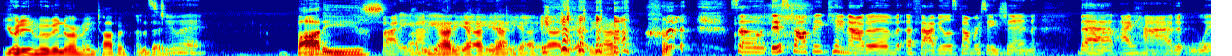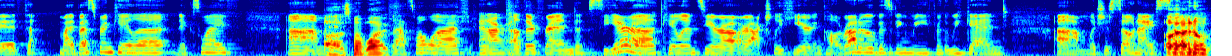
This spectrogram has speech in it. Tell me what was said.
You ready to move into our main topic for the day? Let's do it. Bodies. Body, Yada yada, yada yada, yada yada, yada yada yada yada. So this topic came out of a fabulous conversation that I had with my best friend Kayla, Nick's wife. Um, Oh, that's my wife. that's my wife, and our other friend Sierra. Kayla and Sierra are actually here in Colorado visiting me for the weekend, um, which is so nice. Oh, So- I know.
